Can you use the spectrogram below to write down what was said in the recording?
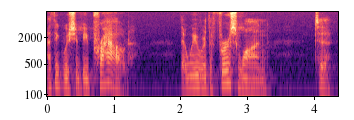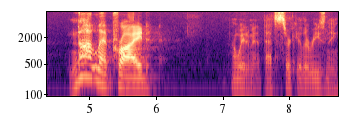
I think we should be proud that we were the first one to not let pride. Oh, wait a minute, that's circular reasoning.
